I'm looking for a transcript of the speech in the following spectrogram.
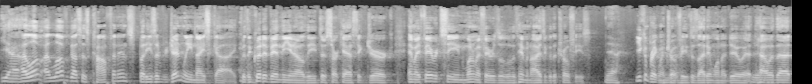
Yeah, I love I love Gus's confidence, but he's a generally nice guy. Because it could have been the you know the, the sarcastic jerk. And my favorite scene, one of my favorites, was with him and Isaac with the trophies. Yeah. You can break my trophy because I didn't want to do it. How would that?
